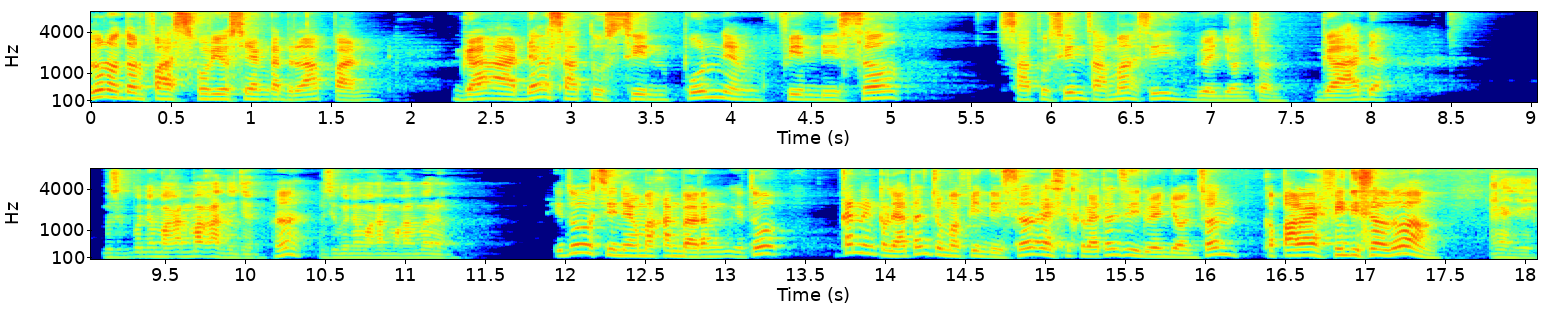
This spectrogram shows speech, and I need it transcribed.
Lu nonton Fast Furious yang ke-8, gak ada satu scene pun yang Vin Diesel satu scene sama si Dwayne Johnson. Gak ada. Meskipun dia makan-makan tuh, Jan. Hah? Meskipun dia makan-makan bareng. Itu scene yang makan bareng itu kan yang kelihatan cuma Vin Diesel, eh kelihatan si Dwayne Johnson, kepala Vin Diesel doang. Iya sih.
